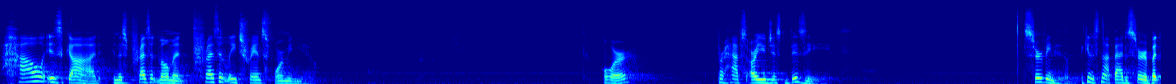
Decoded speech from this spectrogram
How is God in this present moment presently transforming you? Or perhaps are you just busy? Serving Him. Again, it's not bad to serve, but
